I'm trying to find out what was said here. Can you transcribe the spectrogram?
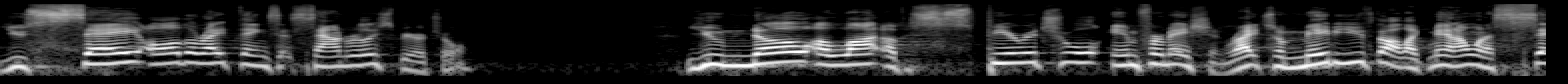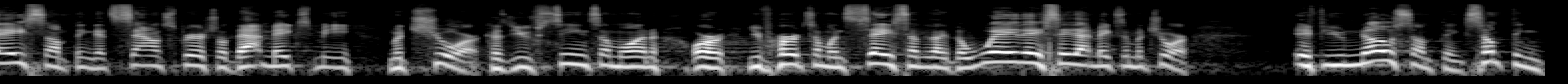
you say all the right things that sound really spiritual you know a lot of spiritual information, right? So maybe you thought, like, man, I want to say something that sounds spiritual. That makes me mature because you've seen someone or you've heard someone say something like the way they say that makes them mature. If you know something, something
